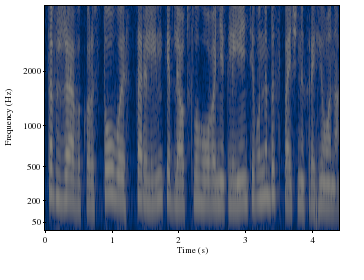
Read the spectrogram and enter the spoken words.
та вже використовує старлінки для обслуговування клієнтів у небезпечних регіонах.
